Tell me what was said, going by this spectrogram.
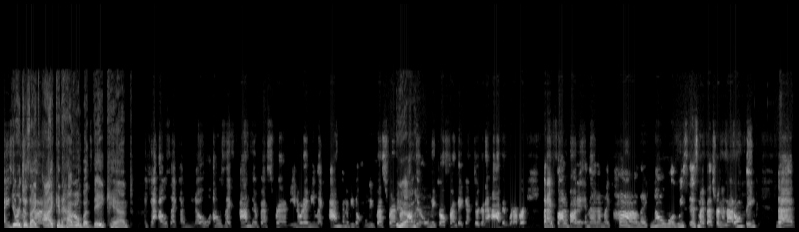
I used You were just like, uh, I can have no. one, but they can't. Yeah, I was like, a no. I was like, I'm their best friend. You know what I mean? Like, I'm gonna be the only best friend. or Yeah. I'm their only girlfriend they get, they're gonna have and whatever. But I thought about it, and then I'm like, huh? Like, no. Well, Luis is my best friend, and I don't think that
